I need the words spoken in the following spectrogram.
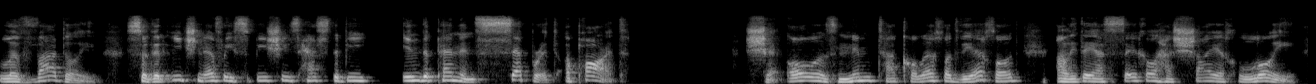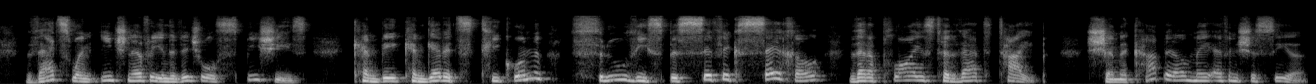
levadoi, so that each and every species has to be independent, separate, apart. She'oz nimta loi. That's when each and every individual species can be can get its tikkun through the specific seichel that applies to that type. Shemekabel may even shasia,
